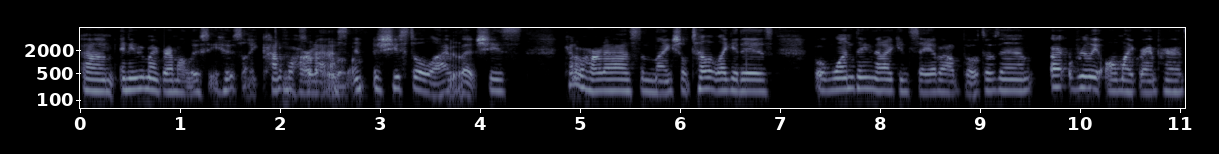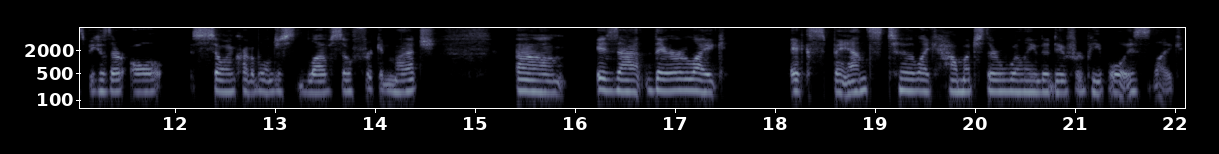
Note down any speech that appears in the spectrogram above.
um, and even my grandma Lucy, who's like kind of a hard ass, and she's still alive, Yeah. but she's kind of a hard ass, and like she'll tell it like it is. But one thing that I can say about both of them, really all my grandparents, because they're all so incredible and just love so freaking much, um, is that they're like expanse to like how much they're willing to do for people is like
